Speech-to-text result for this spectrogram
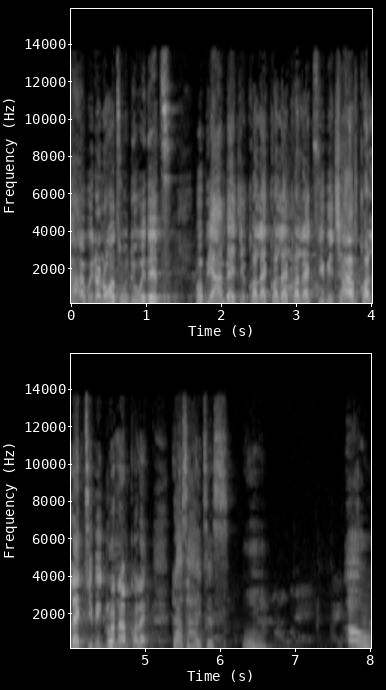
uh, we don't know what to do with it. you collect, collect, collect. You be child collect, you be grown up collect. That's how it is. Mm. Oh,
